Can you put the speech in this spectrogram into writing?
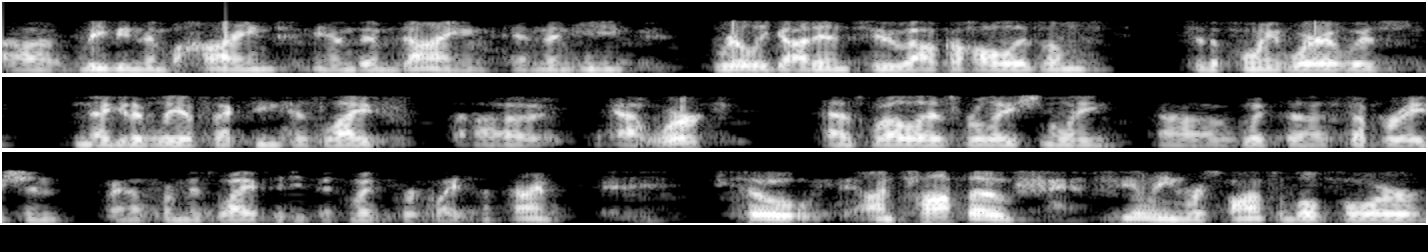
uh, leaving them behind and them dying. And then he really got into alcoholism to the point where it was negatively affecting his life uh, at work as well as relationally uh, with separation from his wife that he'd been with for quite some time. So on top of feeling responsible for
